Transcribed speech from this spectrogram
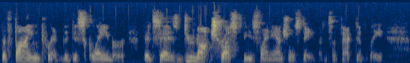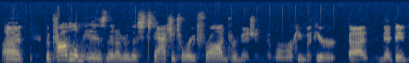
the fine print, the disclaimer that says, do not trust these financial statements effectively. Uh, the problem is that under the statutory fraud provision that we're working with here, uh, that, they've,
